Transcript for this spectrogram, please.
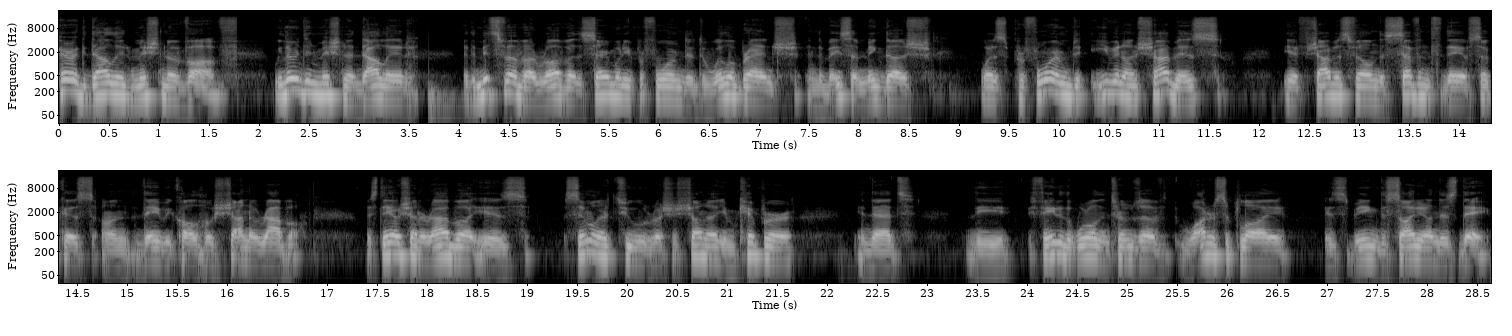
Perek Dalid Mishnah Vav. We learned in Mishnah Dalid that the mitzvah of Arava, the ceremony performed at the willow branch in the Beis HaMikdash, was performed even on Shabbos if Shabbos fell on the seventh day of Sukkot on the day we call Hoshana Rabbah. This day Hoshana Rabbah is similar to Rosh Hashanah Yom Kippur in that the fate of the world in terms of water supply is being decided on this day.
